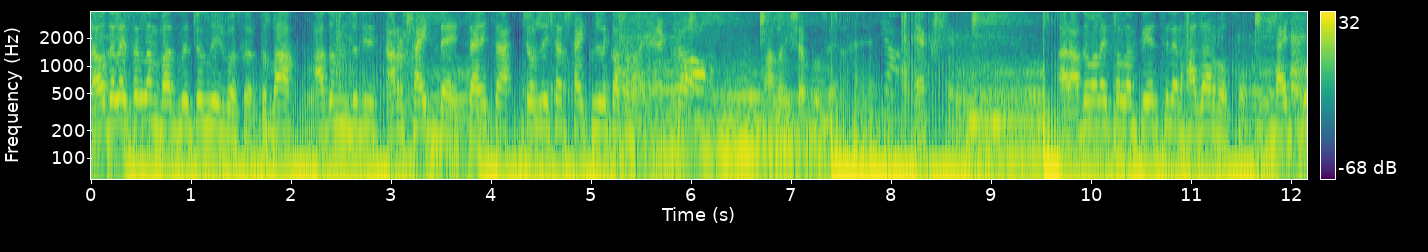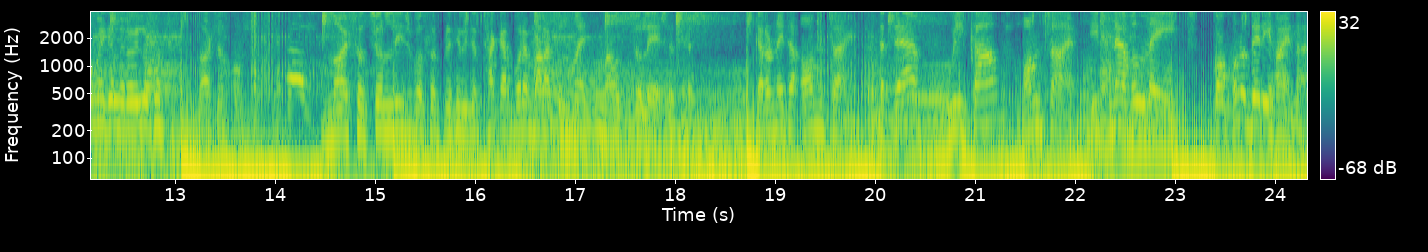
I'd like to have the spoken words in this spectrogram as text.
দাউদ আলাইসাল্লাম বাঁচবে চল্লিশ বছর। তো বাপ আদম যদি আরও ষাট দেয় চাই চল্লিশ আর ষাট নিলে কত হয়? ভালো হিসাব বোঝে। একশো। আর আদম আলাইসাল্লাম পেয়েছিলেন হাজার বছর। ষাট কমে গেলে রইল কত? নয়শো চল্লিশ। বছর পৃথিবীতে থাকার পরে মালাকুল মাউত চলে এসেছে। কারণ এটা on time the dash will come on time it never late কখনো দেরি হয় না।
